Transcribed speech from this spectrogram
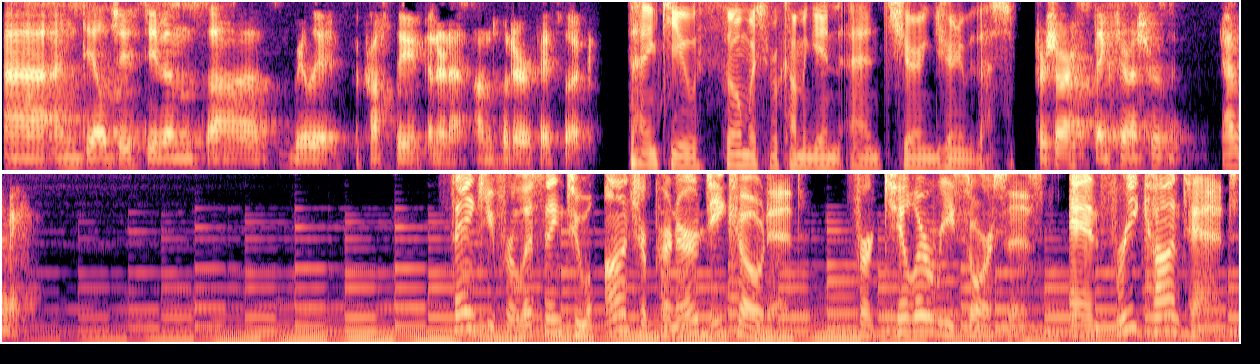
Uh, I'm Dale J. Stephens, uh, really across the internet on Twitter, Facebook. Thank you so much for coming in and sharing your journey with us. For sure. Thanks very much for having me. Thank you for listening to Entrepreneur Decoded. For killer resources and free content,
